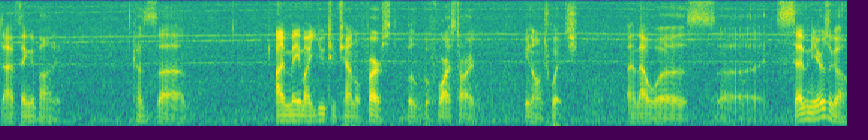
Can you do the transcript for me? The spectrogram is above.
that I think about it. Because uh, I made my YouTube channel first, but before I started, you know, on Twitch. And that was uh, seven years ago.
